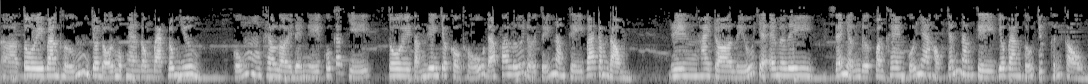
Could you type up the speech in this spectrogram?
À, tôi ban thưởng cho đội 1.000 đồng bạc Đông Dương, cũng theo lời đề nghị của các vị, tôi tặng riêng cho cầu thủ đã phá lưới đội tuyển Nam Kỳ 300 đồng. Riêng hai trò Liễu và Emily sẽ nhận được bằng khen của nhà học chánh Nam Kỳ do ban tổ chức thỉnh cầu.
